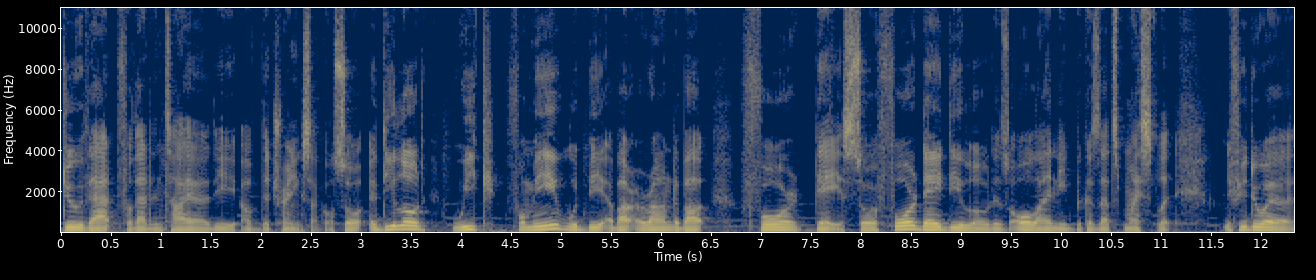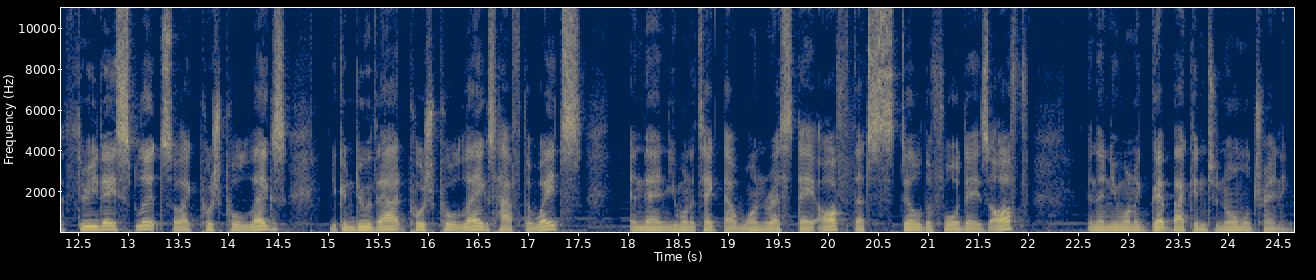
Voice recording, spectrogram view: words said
do that for that entirety of the training cycle. So a deload week for me would be about around about four days. So a four day deload is all I need because that's my split. If you do a three day split, so like push pull legs, you can do that push pull legs, half the weights, and then you want to take that one rest day off. That's still the four days off, and then you want to get back into normal training.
